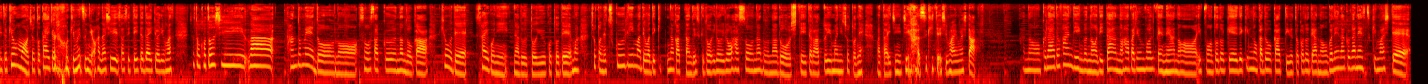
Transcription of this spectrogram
えっ、ー、と今日もちょっとタイトルを決めずにお話しさせていただいております ちょっと今年はハンドメイドの創作などが今日で最後になるということで、まあ、ちょっとね作りまではできなかったんですけどいろいろ発想などなどをしていたらあっという間にちょっとねまた一日が過ぎてしまいました。あのクラウドファンディングのリターンのハーバリウムボールペンねあの1本お届けできるのかどうかっていうところであのご連絡がねつきまして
